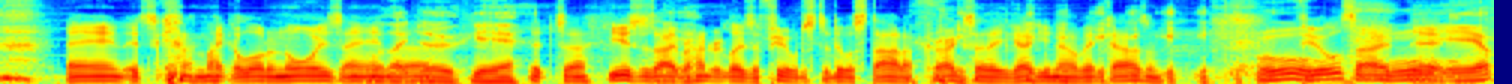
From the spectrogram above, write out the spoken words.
and it's going to make a lot of noise. Well, And they uh, do, yeah. It uh, uses over Yeah. 100 litres of fuel just to do a startup, Craig. So there you go. You know about cars and Ooh. fuel. So Ooh. yeah, Yep,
